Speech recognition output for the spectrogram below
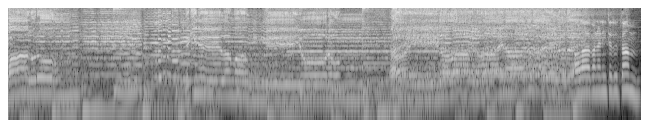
palorom Mekine la mangi yorum Ai la la Hola, bona nit a tothom.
